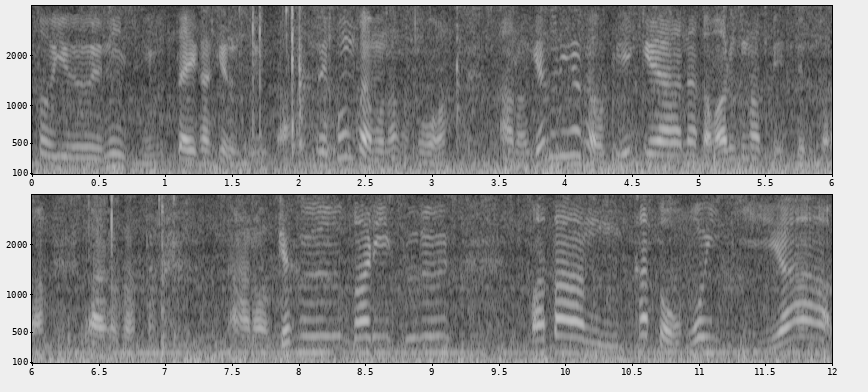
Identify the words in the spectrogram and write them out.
う、そういう認知に訴えかけるというか、で、今回もなんかこう、あの、逆になんか景気がなんか悪くなっていってるから、あの、なんか、あの、逆張りするパターンかと思いきや、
